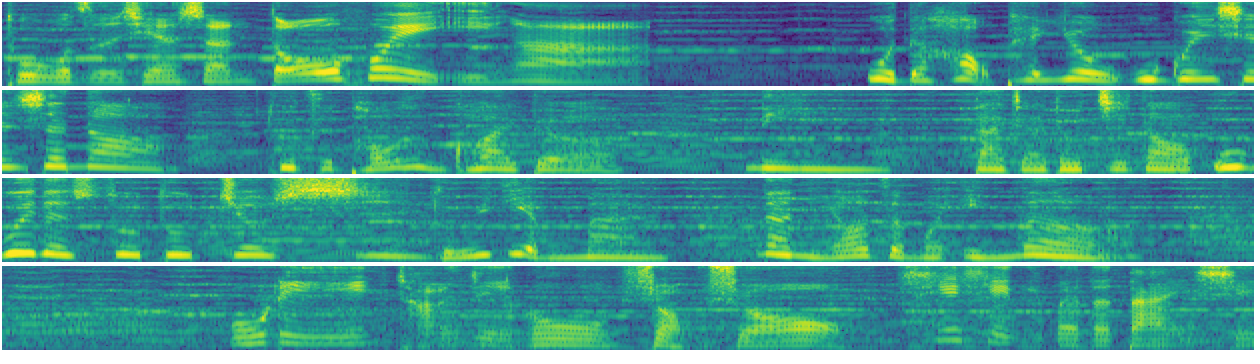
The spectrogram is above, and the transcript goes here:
兔子先生都会赢啊！我的好朋友乌龟先生啊，兔子跑很快的，你大家都知道乌龟的速度就是有一点慢，那你要怎么赢呢？狐狸、长颈鹿、熊熊，谢谢你们的担心。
